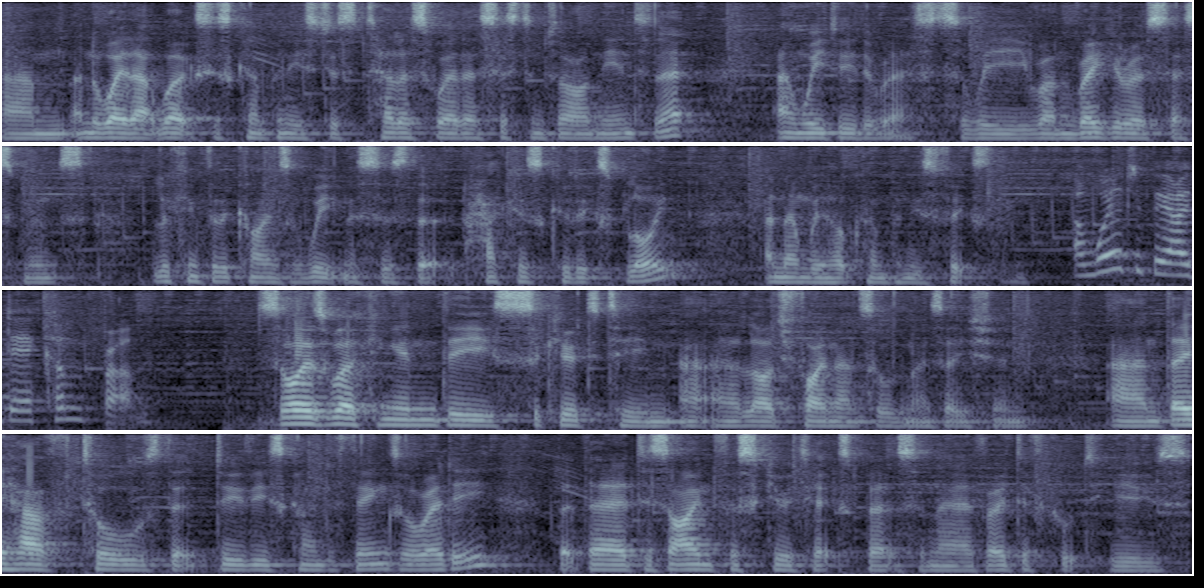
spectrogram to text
Um, and the way that works is companies just tell us where their systems are on the internet and we do the rest. So we run regular assessments looking for the kinds of weaknesses that hackers could exploit and then we help companies fix them. And where did the idea come from? So I was working in the security team at a large finance organisation and they have tools that do these kind of things already but they're designed for security experts and they're very difficult to use.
